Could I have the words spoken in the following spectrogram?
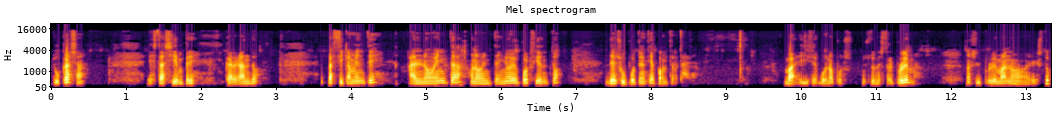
tu casa está siempre cargando prácticamente al 90 o 99% de su potencia contratada. Vale, y dices, bueno, pues, pues ¿dónde está el problema? No, si el problema no es tú.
